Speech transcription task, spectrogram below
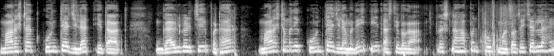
महाराष्ट्रात कोणत्या जिल्ह्यात येतात? गाविलगडचे पठार महाराष्ट्रामध्ये कोणत्या जिल्ह्यामध्ये येत असते बघा? प्रश्न हा पण खूप महत्त्वाचा विचारला आहे.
